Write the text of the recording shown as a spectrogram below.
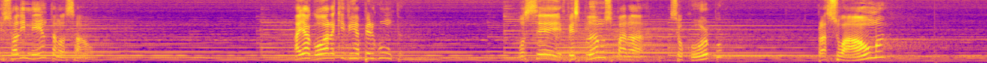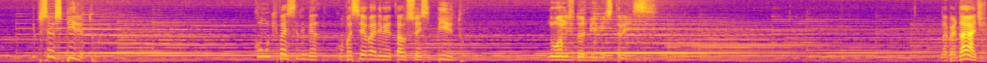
Isso alimenta a nossa alma. Aí agora que vem a pergunta. Você fez planos para o seu corpo, para a sua alma e para o seu espírito. Como que vai se alimentar, você vai alimentar o seu espírito no ano de 2023? Na é verdade?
